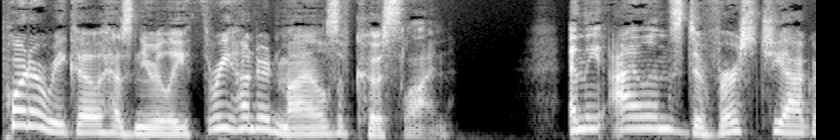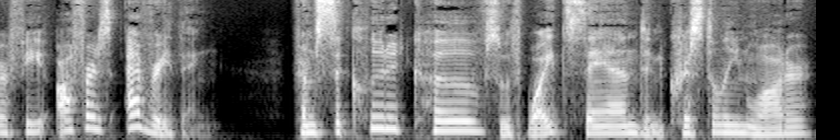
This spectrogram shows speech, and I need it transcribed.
Puerto Rico has nearly 300 miles of coastline, and the island's diverse geography offers everything from secluded coves with white sand and crystalline water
